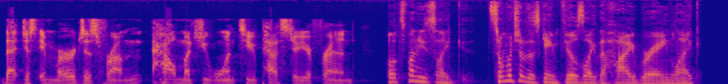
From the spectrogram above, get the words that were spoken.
that just emerges from how much you want to pester your friend. Well it's funny it's like so much of this game feels like the high brain like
